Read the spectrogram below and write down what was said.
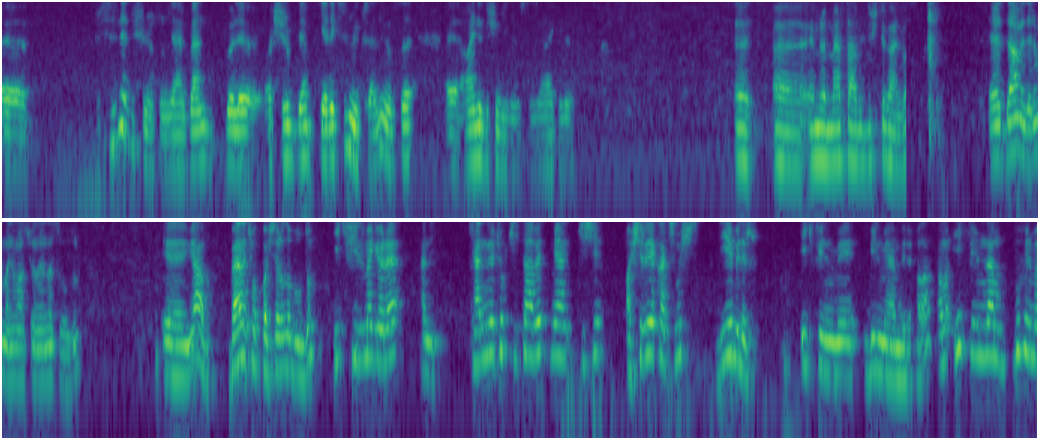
E, siz ne düşünüyorsunuz? Yani ben böyle aşırı ben gereksiz mi yükseldim yoksa e, aynı düşüncede misiniz? Merak ediyorum. Evet. e, Emre Mert abi düştü galiba. Evet devam edelim. Animasyonları nasıl buldun? E, ya ben de çok başarılı buldum. İlk filme göre hani kendine çok hitap etmeyen kişi aşırıya kaçmış diyebilir. İlk filmi bilmeyen biri falan. Ama ilk filmden bu filme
